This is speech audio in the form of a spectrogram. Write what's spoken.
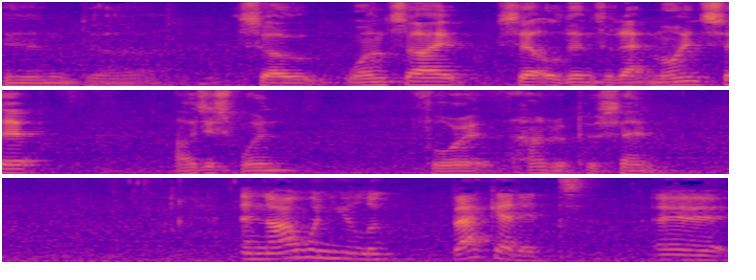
And uh, so once I settled into that mindset, I just went for it 100%. And now, when you look back at it, uh,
